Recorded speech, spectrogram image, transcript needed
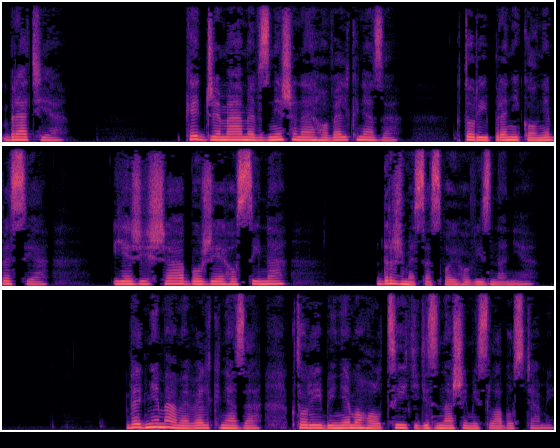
Bratia, keďže máme vznešeného veľkňaza, ktorý prenikol nebesia, Ježiša, Božieho Syna, držme sa svojho vyznania. Veď nemáme veľkňaza, ktorý by nemohol cítiť s našimi slabosťami.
